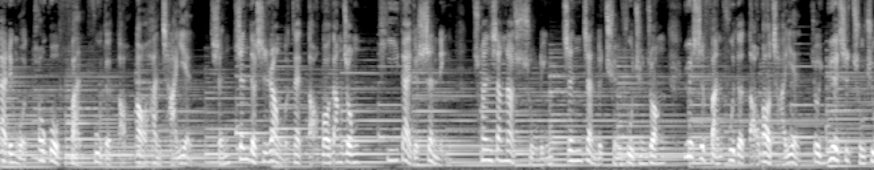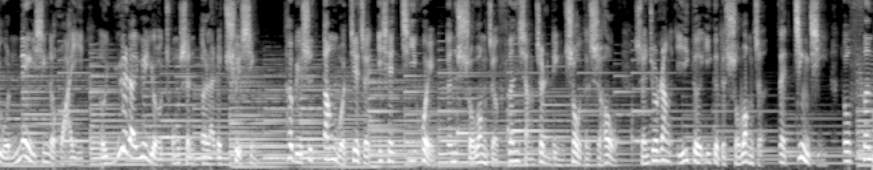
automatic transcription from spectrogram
带领我透过反复的祷告和查验，神真的是让我在祷告当中披戴着圣灵，穿上那属灵征战的全副军装。越是反复的祷告查验，就越是除去我内心的怀疑，而越来越有从神而来的确信。特别是当我借着一些机会跟守望者分享这领受的时候，神就让一个一个的守望者在近期都分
